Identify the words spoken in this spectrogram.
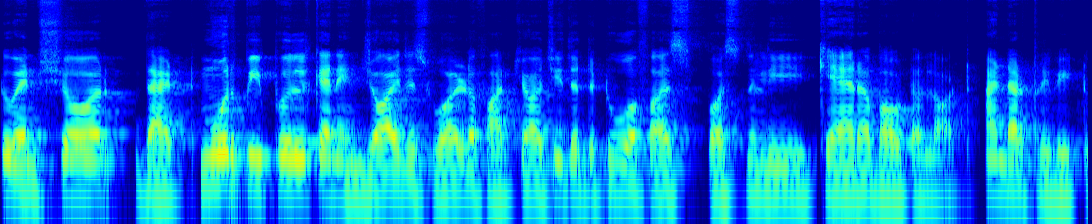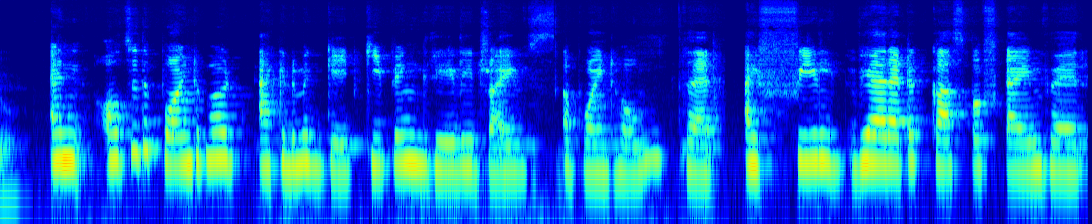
to ensure that more people can enjoy this world of archaeology that the two of us personally care about a lot and are privy to. And also, the point about academic gatekeeping really drives a point home that I feel we are at a cusp of time where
